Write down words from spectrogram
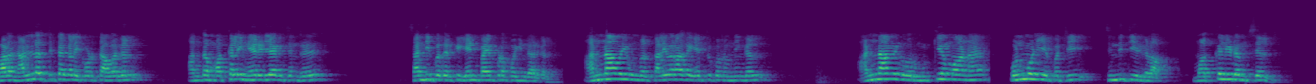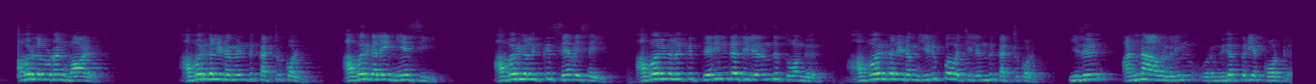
பல நல்ல திட்டங்களை கொடுத்த அவர்கள் அந்த மக்களை நேரடியாக சென்று சந்திப்பதற்கு ஏன் பயப்பட போகின்றார்கள்? அண்ணாவை உங்கள் தலைவராக ஏற்றுக்கொள்ளும் நீங்கள் அண்ணாவின் ஒரு முக்கியமான பொன்மொழியை பற்றி சிந்தித்தீர்களா? மக்களிடம் செல் அவர்களுடன் வாழ் அவர்களிடமிருந்து கற்றுக்கொள் அவர்களை நேசி அவர்களுக்கு சேவை செய். அவர்களுக்கு தெரிந்ததிலிருந்து துவங்கு. அவர்களிடம் இருப்பவற்றிலிருந்து கற்றுக்கொள். இது அண்ணா அவர்களின் ஒரு மிகப்பெரிய கோட்டு.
